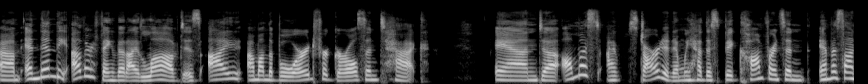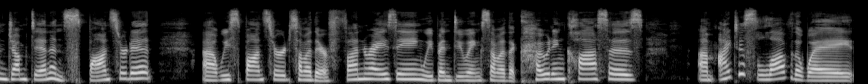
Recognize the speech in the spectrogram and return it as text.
Um, and then the other thing that I loved is I, I'm on the board for Girls in Tech. And uh, almost I started and we had this big conference and Amazon jumped in and sponsored it. Uh, we sponsored some of their fundraising. We've been doing some of the coding classes. Um, I just love the way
